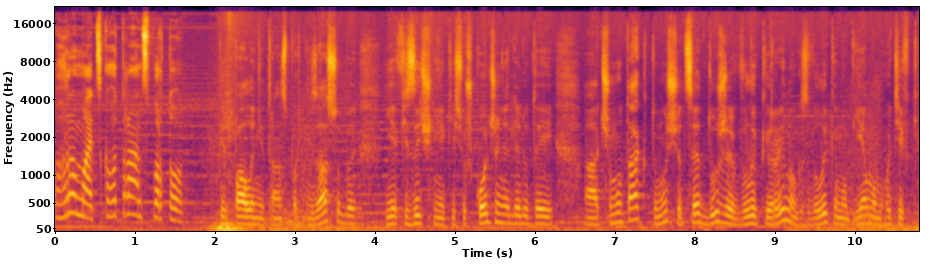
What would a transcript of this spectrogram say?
громадського транспорту. Підпалені транспортні засоби, є фізичні якісь ушкодження для людей. А чому так? Тому що це дуже великий ринок з великим об'ємом готівки.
